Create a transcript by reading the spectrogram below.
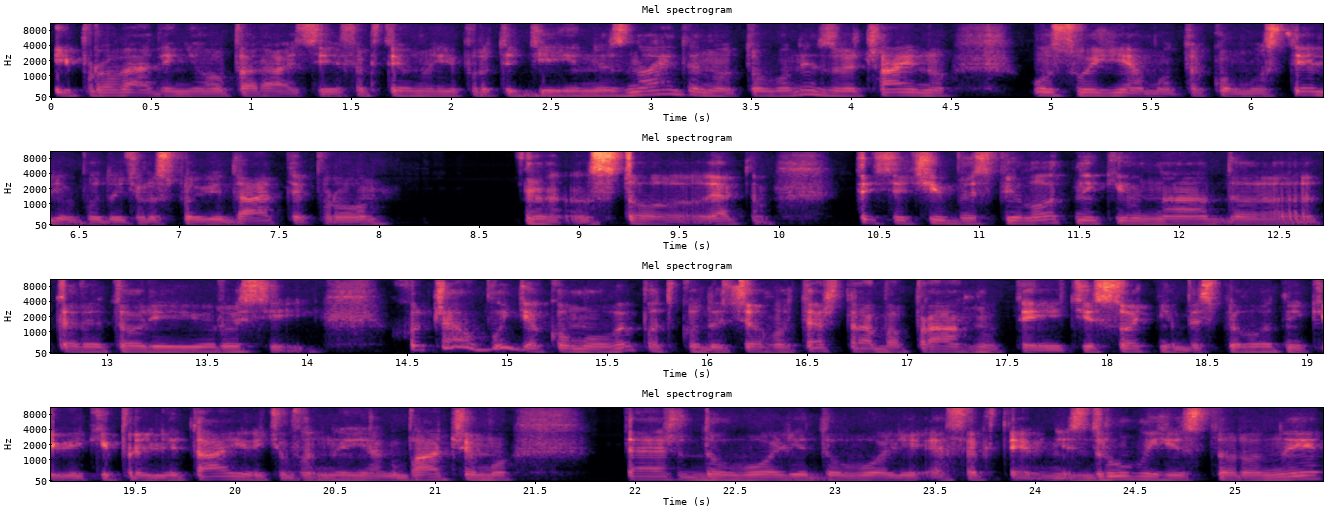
І проведення операції ефективної протидії не знайдено, то вони звичайно у своєму такому стилі будуть розповідати про 100, як там тисячі безпілотників над е, територією Росії. Хоча в будь-якому випадку до цього теж треба прагнути, і ті сотні безпілотників, які прилітають, вони як бачимо теж доволі доволі ефективні. З другої сторони.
